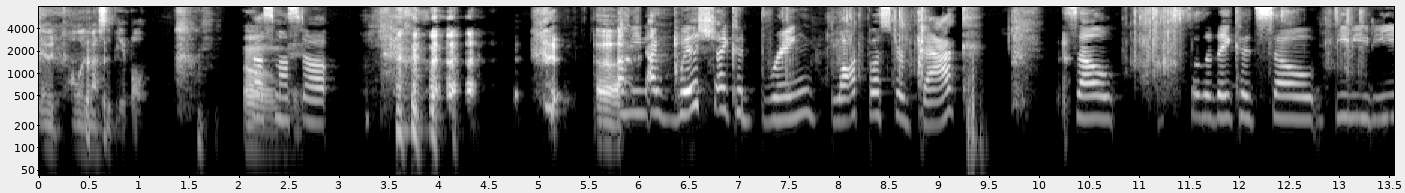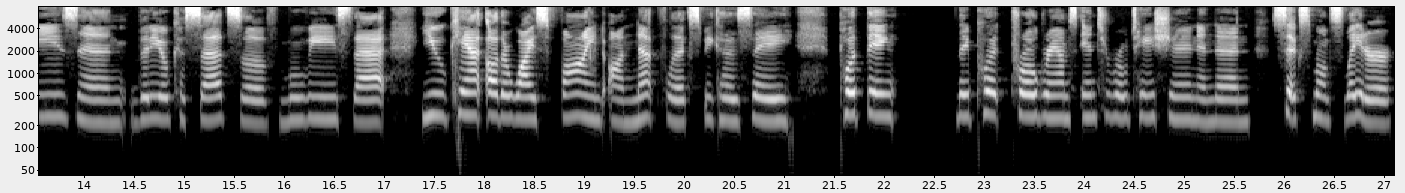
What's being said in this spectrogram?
it would totally mess with people. That's oh, messed man. up. I uh, mean, I wish I could bring Blockbuster back, so so that they could sell DVDs and video cassettes of movies that you can't otherwise find on Netflix because they put thing they put programs into rotation and then six months later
